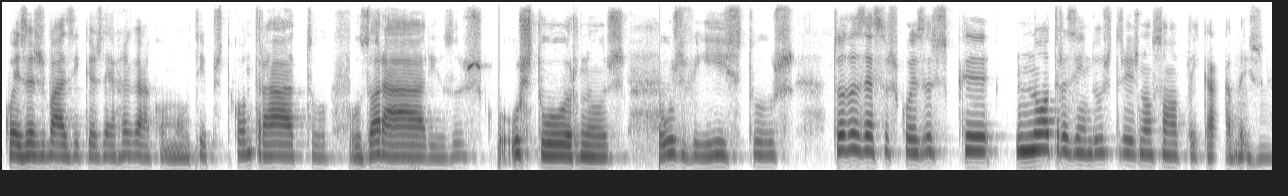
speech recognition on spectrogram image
coisas básicas de RH, como tipos de contrato, os horários, os, os turnos, os vistos, todas essas coisas que noutras indústrias não são aplicáveis uhum.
